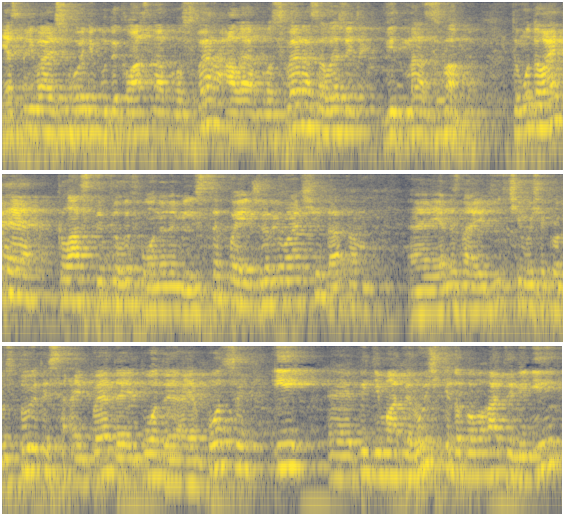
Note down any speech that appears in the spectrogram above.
Я сподіваюся, сьогодні буде класна атмосфера, але атмосфера залежить від нас з вами. Тому давайте класти телефони на місце, пейджери ваші, да, там, е, я не знаю, чим ви ще користуєтесь, айпеди, айподи, айподси, і е, піднімати ручки, допомагати мені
